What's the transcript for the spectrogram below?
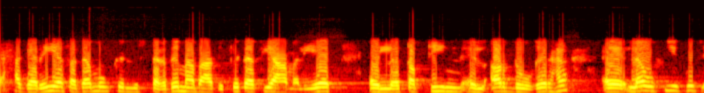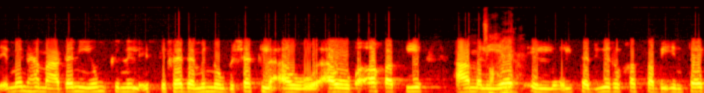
حجرية فده ممكن نستخدمها بعد كده في عمليات تبطين الأرض وغيرها آه، لو في جزء منها معدني يمكن الاستفادة منه بشكل أو أو بآخر في عمليات صحيح. ال- التدوير الخاصة بإنتاج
